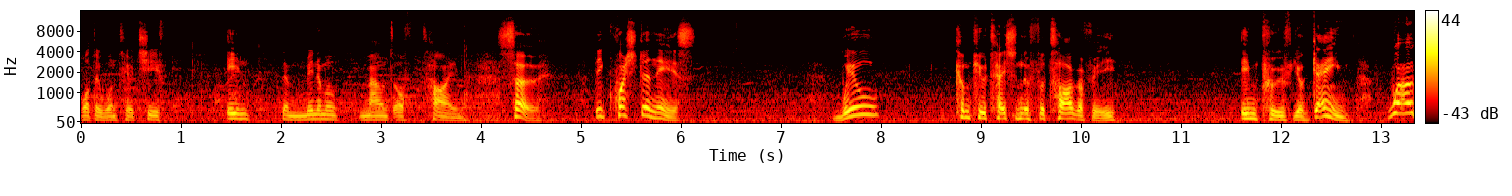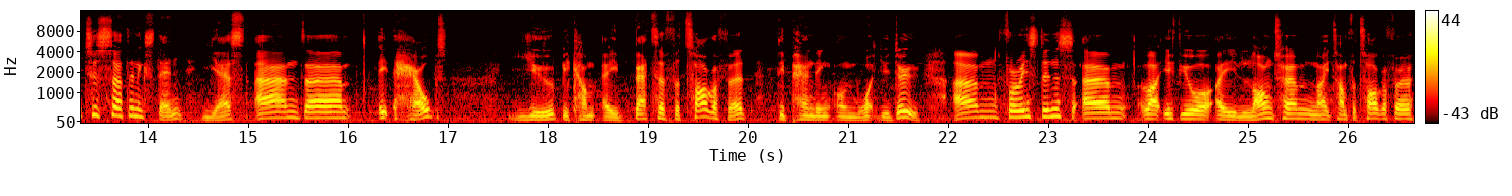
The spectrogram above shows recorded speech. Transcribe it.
what they want to achieve in the minimum amount of time. So the question is, will computational photography improve your game? Well, to a certain extent, yes, and um, it helps you become a better photographer depending on what you do. Um, for instance, um, like if you're a long-term nighttime photographer,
